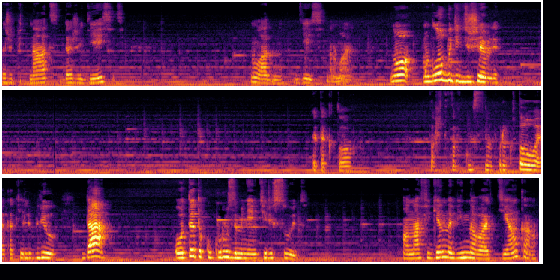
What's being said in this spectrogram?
даже 15, даже 10 ну ладно, 10, нормально. Но могло быть и дешевле. Это кто? То что-то вкусное, фруктовое, как я люблю. Да! Вот эта кукуруза меня интересует. Она офигенно винного оттенка.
